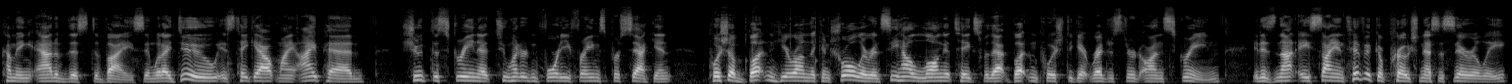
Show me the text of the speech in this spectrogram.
coming out of this device. And what I do is take out my iPad, shoot the screen at 240 frames per second, push a button here on the controller and see how long it takes for that button push to get registered on screen. It is not a scientific approach necessarily,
